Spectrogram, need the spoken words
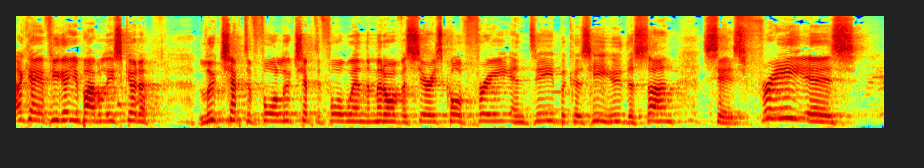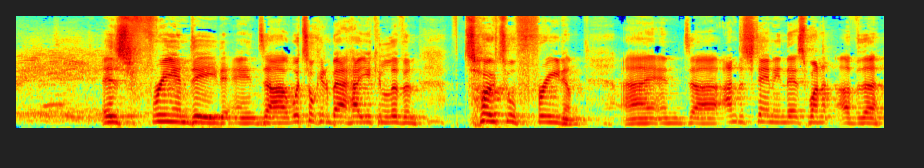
Okay, if you got your Bible, let's go to Luke chapter 4. Luke chapter 4, we're in the middle of a series called Free Indeed because he who the Son says free is free is free indeed. And uh, we're talking about how you can live in total freedom. Uh, and uh, understanding that's one of the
